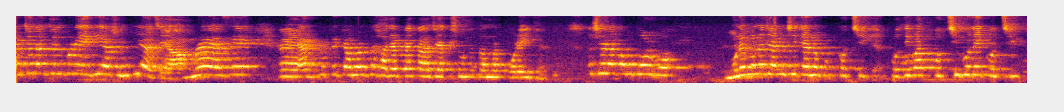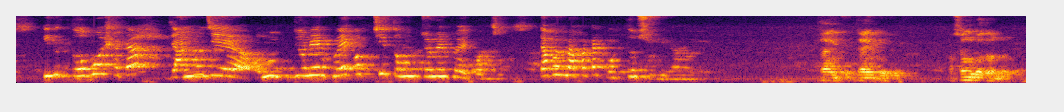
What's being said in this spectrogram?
একজন একজন করে এগিয়ে আসুন কি আছে? আমরা অ্যাজ এ অ্যাডভোকেট আমরা তো হাজার টাকা আছে একসঙ্গে তো আমরা করেই থাকি। তো সেরকম করব। মনে মনে জানছি কেন করছি প্রতিবাদ করছি বলেই করছি কিন্তু তবুও সেটা জানব যে অমুক জনের হয়ে করছি তমুক জনের হয়ে করছি। তখন ব্যাপারটা করতেও সুবিধা হবে। থ্যাংক ইউ থ্যাংক ইউ অসংখ্য ধন্যবাদ।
